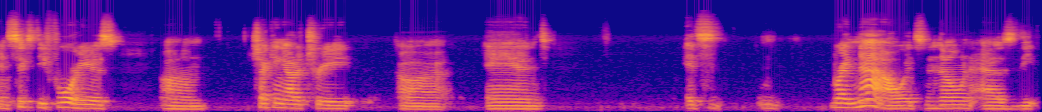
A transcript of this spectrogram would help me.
In 64 he is um, checking out a tree uh, and it's right now it's known as the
